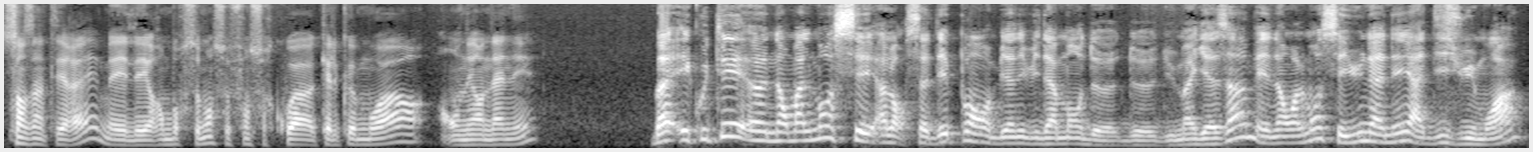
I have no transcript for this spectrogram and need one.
Sans intérêt, mais les remboursements se font sur quoi? Quelques mois? On est en année? Bah, écoutez, euh, normalement, c'est. Alors, ça dépend bien évidemment de, du magasin, mais normalement, c'est une année à 18 mois.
